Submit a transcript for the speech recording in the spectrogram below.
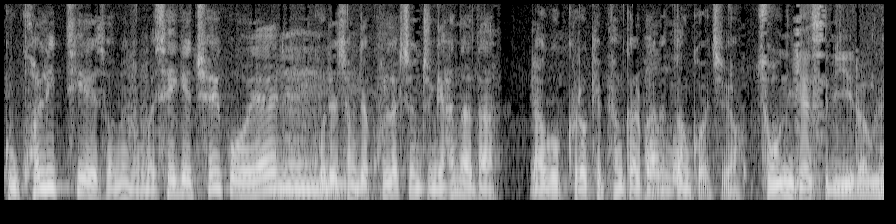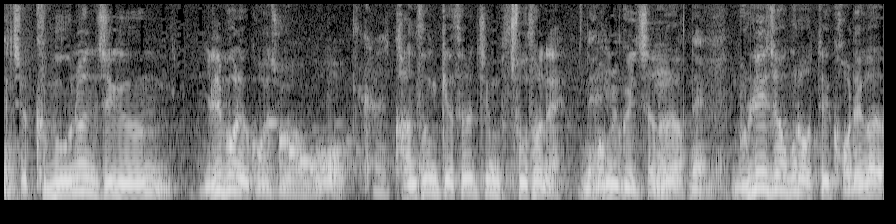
그 퀄리티에서는 정말 세계 최고의 고려 청자 컬렉션 중에 하나다라고 그렇게 평가를 받았던 거죠. 존 게스비라고 했죠. 그분은 지금 일본에 거주하고 그렇죠. 간송께서는 지금 조선에 네. 머물고 있잖아요. 네, 네. 물리적으로 어떻게 거래가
